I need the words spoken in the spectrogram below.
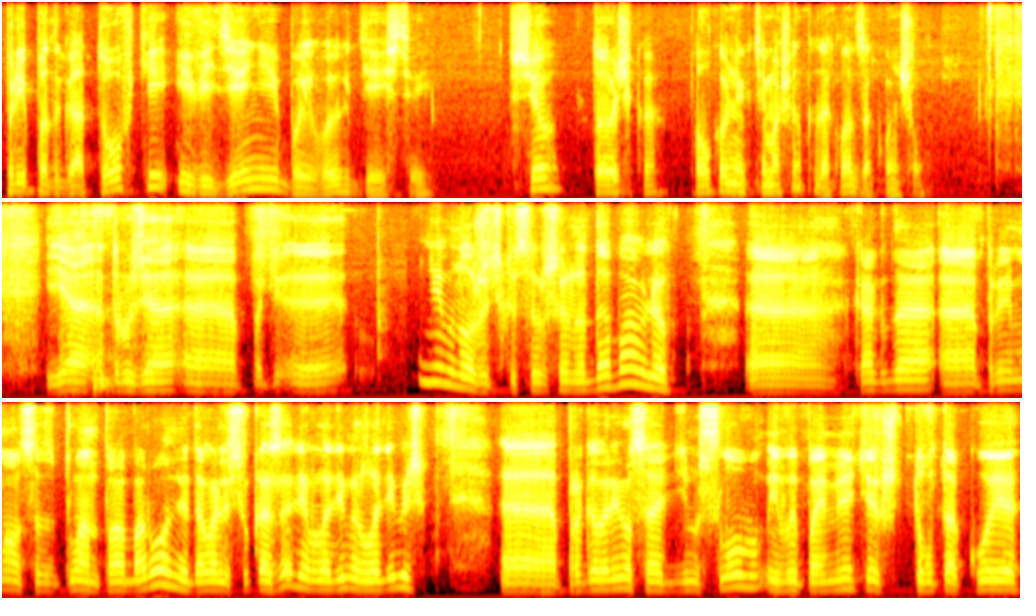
при подготовке и ведении боевых действий. Все, точка. Полковник Тимошенко доклад закончил. Я, друзья, э, э, немножечко совершенно добавлю. Э, когда э, принимался этот план по обороне, давались указания, Владимир Владимирович э, проговорился одним словом, и вы поймете, что такое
